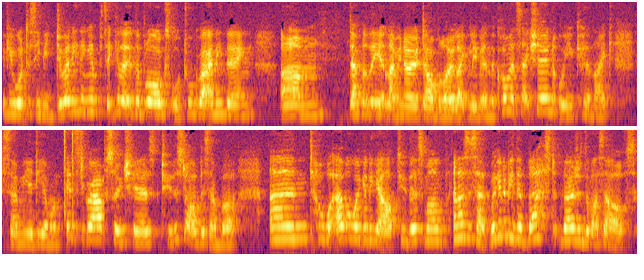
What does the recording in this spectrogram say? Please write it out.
if you want to see me do anything in particular in the vlogs or talk about anything um definitely let me know down below like leave it in the comment section or you can like send me a dm on instagram. So cheers to the start of december. And to whatever we're gonna get up to this month and as i said we're gonna be the best versions of ourselves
